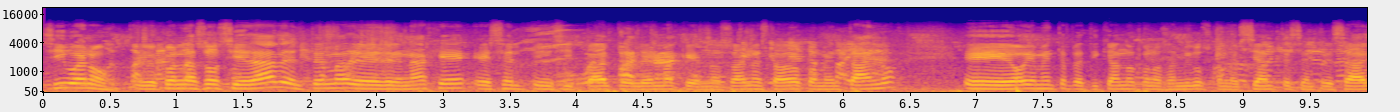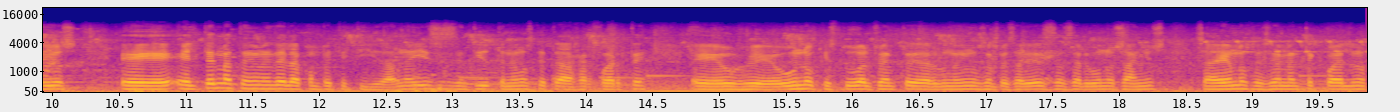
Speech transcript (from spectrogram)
Sí, bueno, eh, con la sociedad el tema de drenaje es el principal problema que nos han estado comentando. Eh, obviamente platicando con los amigos comerciantes, empresarios, eh, el tema también de la competitividad, ¿no? en ese sentido tenemos que trabajar fuerte. uno que estuvo al frente de algunos empresarios hace algunos años, sabemos precisamente cuál es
